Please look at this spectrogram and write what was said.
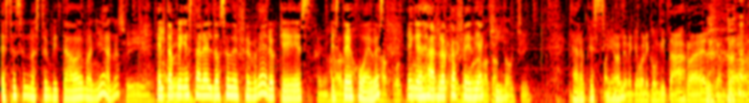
este es nuestro invitado de mañana. Sí. Él también ver. estará el 12 de febrero, que es En este jueves, Hard en el que Café de aquí. Claro que sí. Mañana tiene que venir con guitarra él y cantar.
